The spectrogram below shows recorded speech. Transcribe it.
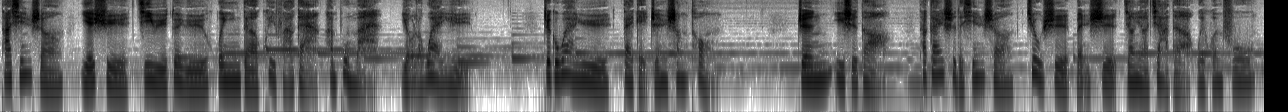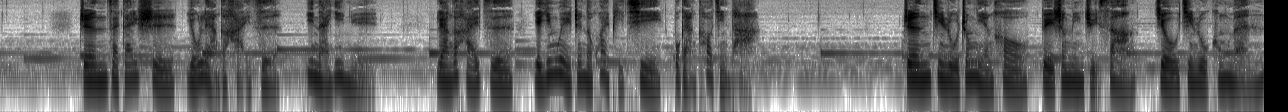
她先生也许基于对于婚姻的匮乏感和不满，有了外遇。这个外遇带给真伤痛。真意识到，她该世的先生就是本世将要嫁的未婚夫。真在该世有两个孩子，一男一女，两个孩子也因为真的坏脾气不敢靠近他。真进入中年后，对生命沮丧，就进入空门。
